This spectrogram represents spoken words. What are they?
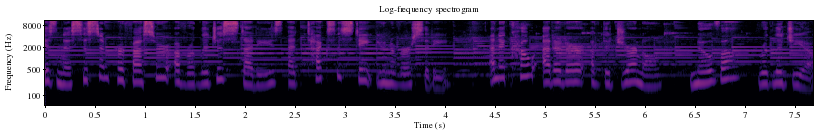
is an assistant professor of religious studies at Texas State University and a co editor of the journal Nova Religio.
